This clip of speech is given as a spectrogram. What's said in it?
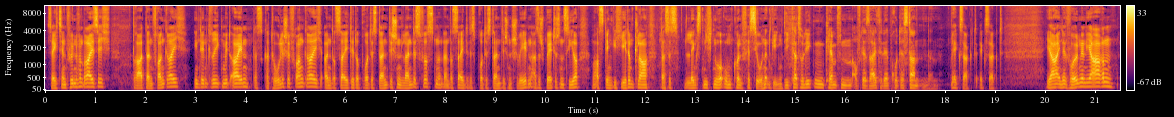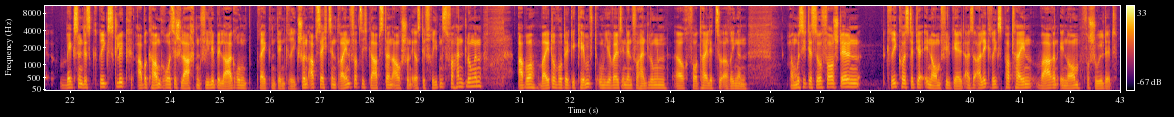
1635 trat dann Frankreich in den Krieg mit ein, das katholische Frankreich, an der Seite der protestantischen Landesfürsten und an der Seite des protestantischen Schweden. Also spätestens hier war es, denke ich, jedem klar, dass es längst nicht nur um Konfessionen ging. Die Katholiken kämpfen auf der Seite der Protestanten dann. Exakt, exakt. Ja, in den folgenden Jahren wechselndes Kriegsglück, aber kaum große Schlachten, viele Belagerungen prägten den Krieg. Schon ab 1643 gab es dann auch schon erste Friedensverhandlungen. Aber weiter wurde gekämpft, um jeweils in den Verhandlungen auch Vorteile zu erringen. Man muss sich das so vorstellen, Krieg kostet ja enorm viel Geld. Also alle Kriegsparteien waren enorm verschuldet.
